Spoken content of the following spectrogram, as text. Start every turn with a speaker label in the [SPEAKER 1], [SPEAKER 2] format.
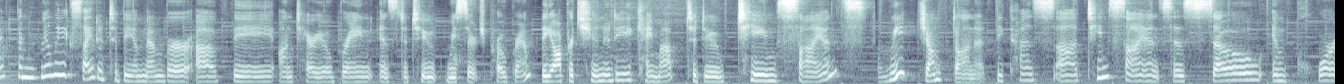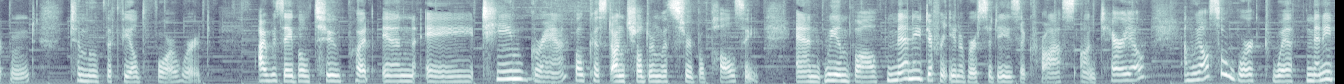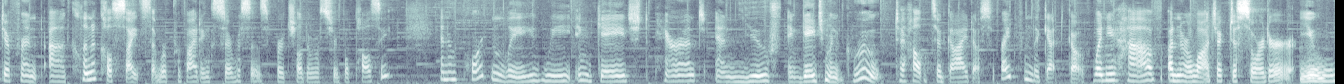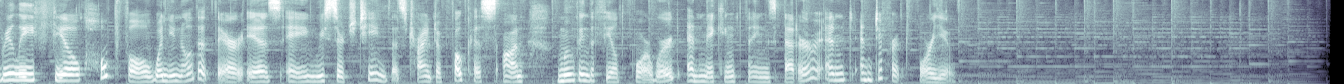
[SPEAKER 1] I've been really excited to be a member of the Ontario Brain Institute research program. The opportunity came up to do team science. We jumped on it because uh, team science is so important to move the field forward. I was able to put in a team grant focused on children with cerebral palsy. And we involved many different universities across Ontario. And we also worked with many different uh, clinical sites that were providing services for children with cerebral palsy. And importantly, we engaged parent and youth engagement group to help to guide us right from the get-go. When you have a neurologic disorder, you really feel hopeful when you know that there is a research team that's trying to focus on moving the field forward and making things better and, and different for you.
